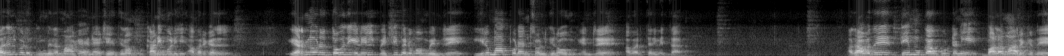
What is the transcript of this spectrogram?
பதில் கொடுக்கும் விதமாக நேற்றைய தினம் கனிமொழி அவர்கள் இருநூறு தொகுதிகளில் வெற்றி பெறுவோம் என்று இருமாப்புடன் சொல்கிறோம் என்று அவர் தெரிவித்தார். அதாவது திமுக கூட்டணி பலமாக இருக்குது.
